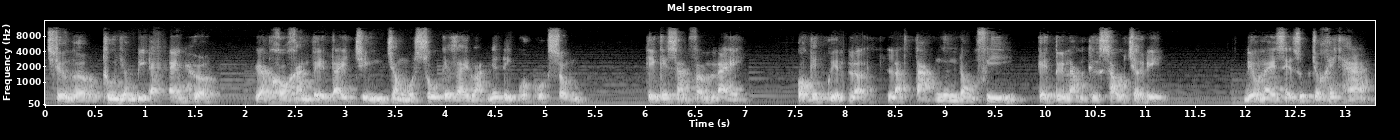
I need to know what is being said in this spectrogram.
trường hợp thu nhập bị ảnh hưởng gặp khó khăn về tài chính trong một số cái giai đoạn nhất định của cuộc sống thì cái sản phẩm này có cái quyền lợi là tạm ngưng đóng phí kể từ năm thứ sáu trở đi. Điều này sẽ giúp cho khách hàng,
